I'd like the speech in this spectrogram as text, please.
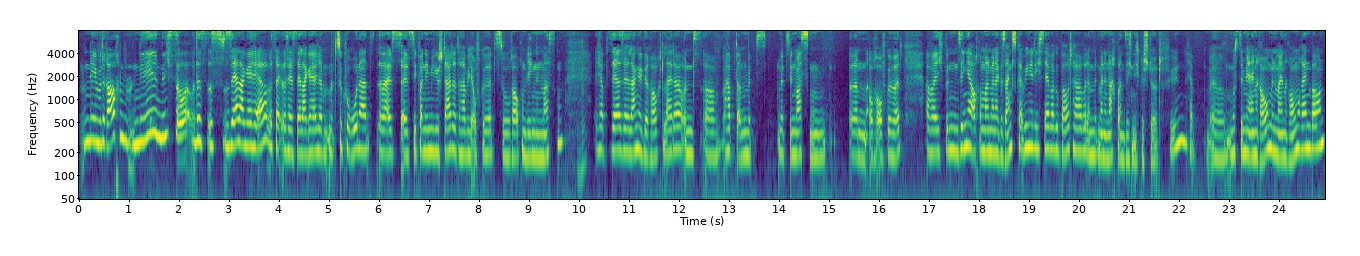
nee, mit Rauchen, nee, nicht so. Das ist sehr lange her. Was heißt, was heißt sehr lange her? Ich habe zu Corona, äh, als, als die Pandemie gestartet, habe ich aufgehört zu rauchen wegen den Masken. Mhm. Ich habe sehr, sehr lange geraucht leider und äh, habe dann mit, mit den Masken dann auch aufgehört. Aber ich bin singe ja auch immer in meiner Gesangskabine, die ich selber gebaut habe, damit meine Nachbarn sich nicht gestört fühlen. Ich hab, äh, musste mir einen Raum in meinen Raum reinbauen.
